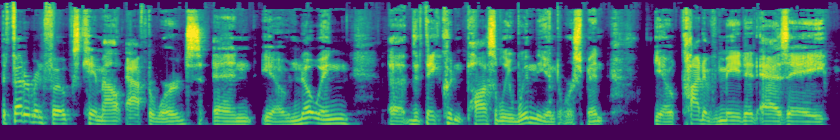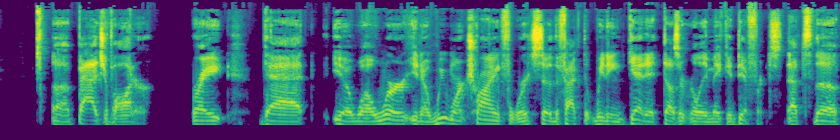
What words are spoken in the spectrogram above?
The Fetterman folks came out afterwards and, you know, knowing uh, that they couldn't possibly win the endorsement, you know, kind of made it as a uh, badge of honor, right? That, you know, well, we're, you know, we weren't trying for it. So the fact that we didn't get it doesn't really make a difference. That's the,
